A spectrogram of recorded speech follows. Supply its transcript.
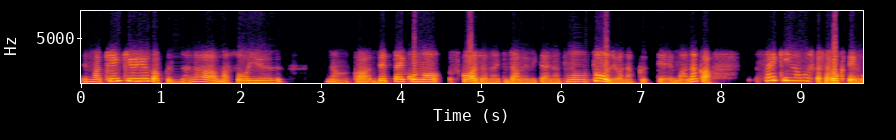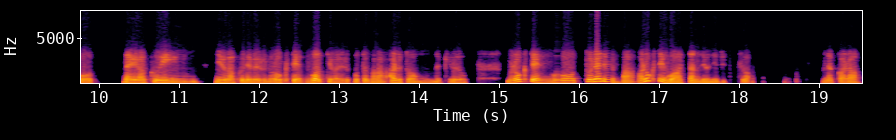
でまあ、研究留学なら、まあ、そういうなんか、絶対このスコアじゃないとダメみたいな、その当時はなくって、まあなんか、最近はもしかしたら6.5、大学院入学レベルの6.5って言われることがあるとは思うんだけど、6.5取れれば、あ、6.5あったんだよね、実は。だから、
